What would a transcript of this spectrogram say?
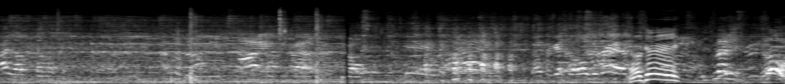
I love elephants. Don't forget to hold your breath. Okay. He's ready. Go!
